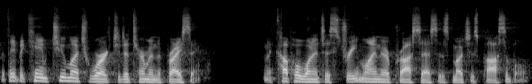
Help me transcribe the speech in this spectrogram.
but they became too much work to determine the pricing, and the couple wanted to streamline their process as much as possible.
